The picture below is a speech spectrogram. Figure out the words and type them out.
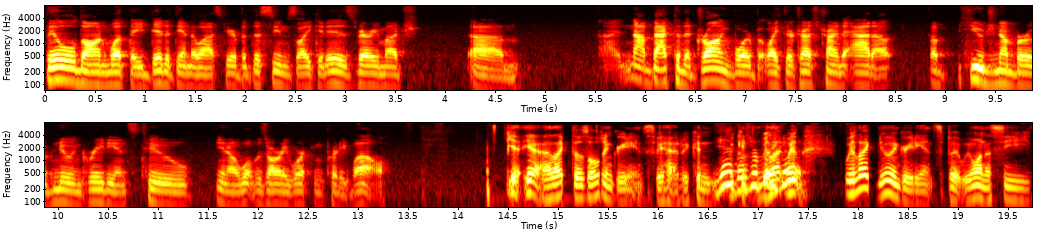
build on what they did at the end of last year, but this seems like it is very much um, not back to the drawing board, but like they're just trying to add a, a huge number of new ingredients to you know what was already working pretty well. Yeah, yeah, I like those old ingredients we had. We can yeah, we those can, are pretty we, good. like, we, we like new ingredients, but we want to see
